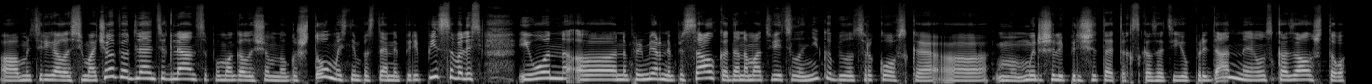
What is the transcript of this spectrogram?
материалы о Симачеве для антиглянца, помогал еще много что, мы с ним постоянно переписывались, и он, например, написал, когда нам ответила Ника Белоцерковская, мы решили пересчитать, так сказать, ее приданные, он сказал, что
